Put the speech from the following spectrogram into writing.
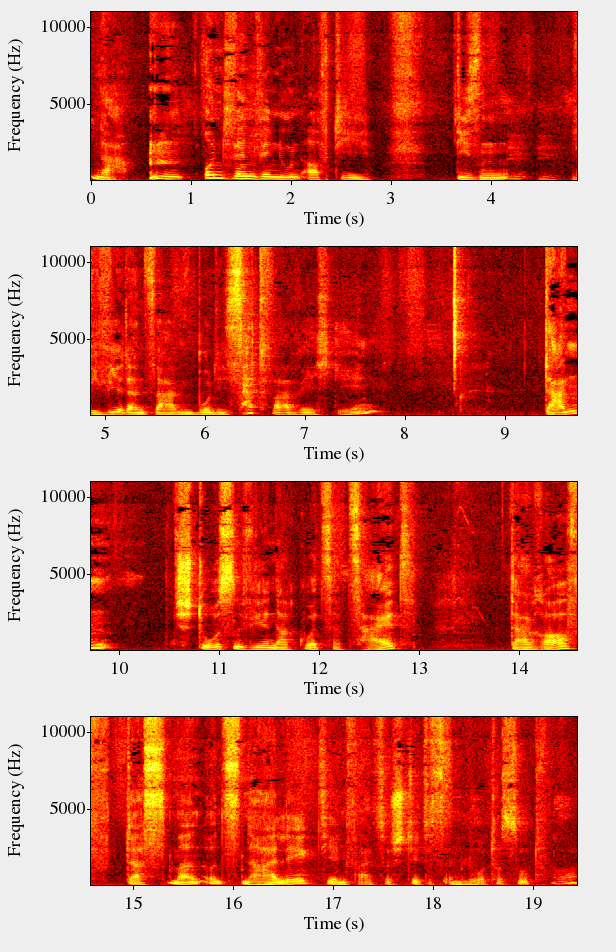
Na, und wenn wir nun auf die, diesen, wie wir dann sagen, Bodhisattva-Weg gehen, dann stoßen wir nach kurzer Zeit darauf, dass man uns nahelegt, jedenfalls so steht es im Lotus Sutra,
